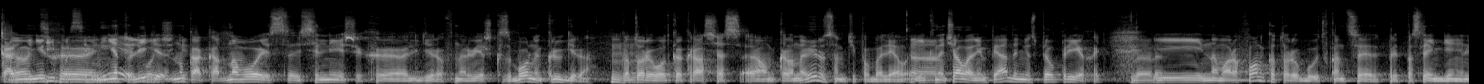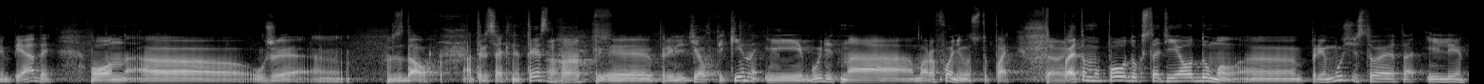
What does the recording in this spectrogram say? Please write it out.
как Но бы у них типа э, сильнее нету лидера, гонщики. ну как, одного из э, сильнейших э, лидеров норвежской сборной, Крюгера, который вот как раз сейчас, э, он коронавирусом типа болел, и к началу Олимпиады не успел приехать. Да, да. И на марафон, который будет в конце, предпоследний день Олимпиады, он э, уже э, сдал отрицательный тест, Ага. э, прилетел в Пекин и будет на марафоне выступать. Так. По этому поводу, кстати, я вот думал, э, преимущество это или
